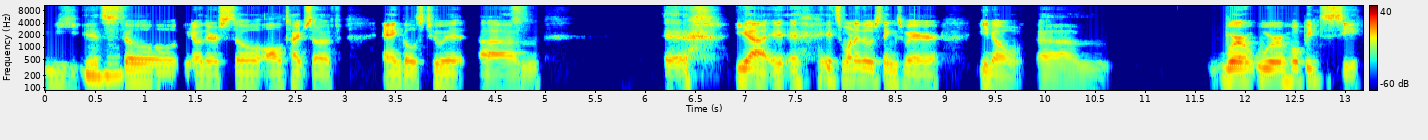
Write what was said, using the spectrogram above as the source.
it's mm-hmm. still, you know, there's still all types of angles to it. Um, eh, yeah, it, it's one of those things where you know um, we're we're hoping to see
